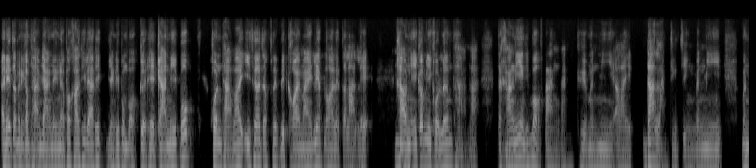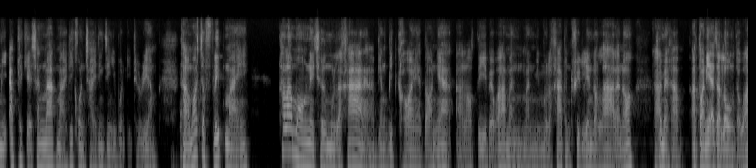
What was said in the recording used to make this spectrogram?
อันนี้จะเป็นคำถามอย่างหนึ่งนะเพราะคราวที่แล้วที่อย่างที่ผมบอกเกิดเหตุการณ์นี้ปุ๊บคนถามว่าอีเทอร์จะ flip Bitcoin ไหมเรียบร้อยเลยตลาดเละคราวนี้ก็มีคนเริ่มถามละแต่ครั้งนี้อย่างที่บอกต่างกัน คือมันมีอะไรด้านหลังจริง ๆ มันมีมันมีแอปพลิเคชันมากมายที่คนใช้จริงๆอยู่บน Ethereum ถามว่าจะ flip ไหม ถ้าเรามองในเชิงมูลค่านะครับอย่างบิตคอยเนี่ยตอนเนี้ยอ่าเราตีไปว่ามันมันมีมูลค่าเป็น trillion ดอลลาร์แล้วเนาะครับใช่ไหมครับอะตอนนี้อาจจะลงแต่ว่า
